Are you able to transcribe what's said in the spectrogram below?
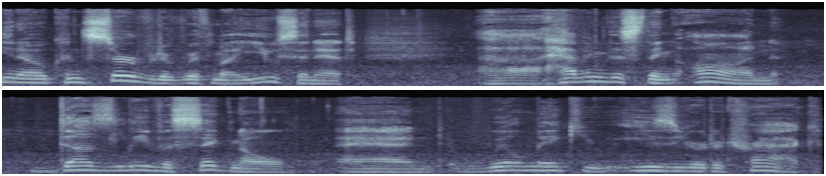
you know, conservative with my use in it. Uh, having this thing on does leave a signal and will make you easier to track.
